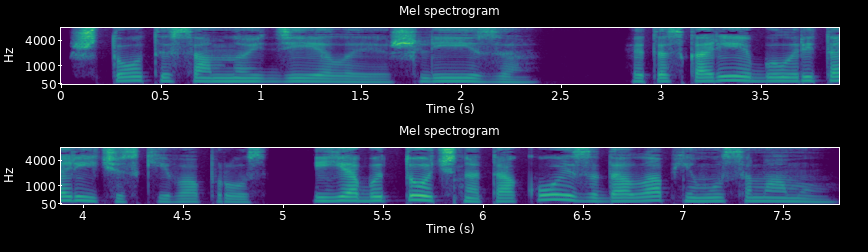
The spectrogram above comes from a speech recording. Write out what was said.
«Что ты со мной делаешь, Лиза?» Это скорее был риторический вопрос, и я бы точно такое задала б ему самому.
